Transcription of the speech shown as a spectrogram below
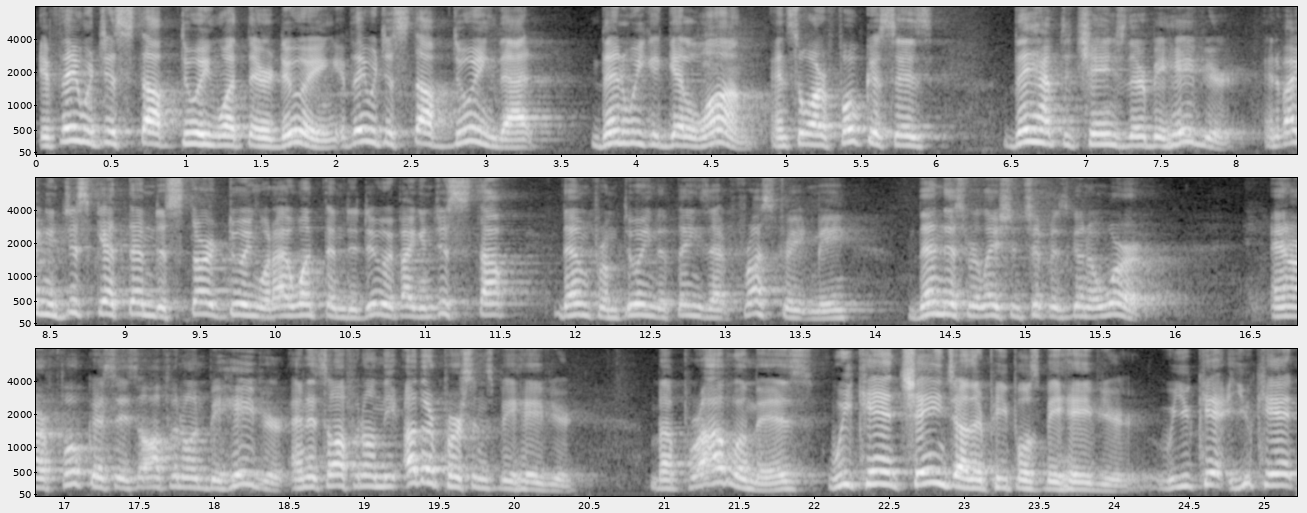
if they would just stop doing what they're doing if they would just stop doing that then we could get along. And so our focus is they have to change their behavior. And if I can just get them to start doing what I want them to do, if I can just stop them from doing the things that frustrate me, then this relationship is going to work. And our focus is often on behavior, and it's often on the other person's behavior. The problem is we can't change other people's behavior. You can't, you can't,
